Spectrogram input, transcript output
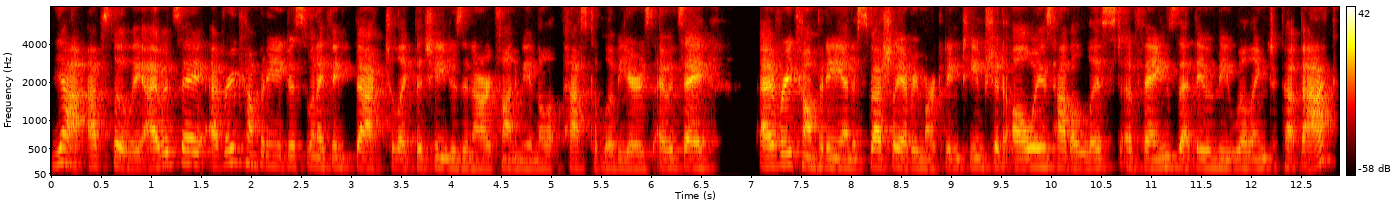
Yeah, absolutely. I would say every company, just when I think back to like the changes in our economy in the past couple of years, I would say every company and especially every marketing team should always have a list of things that they would be willing to cut back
